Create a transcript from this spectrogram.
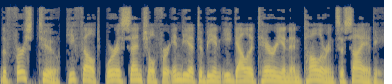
The first two, he felt, were essential for India to be an egalitarian and tolerant society,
